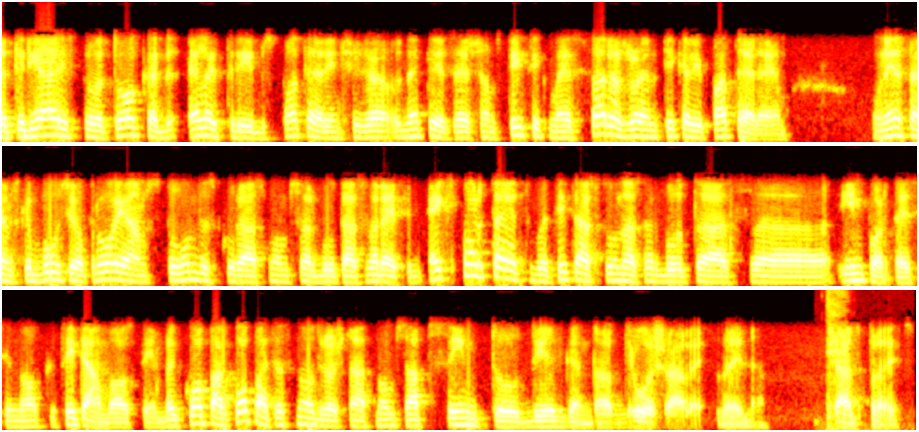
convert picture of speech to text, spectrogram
Bet ir jāizprot to, ka elektrības patēriņš ir nepieciešams tik, cik mēs saražojam, tik arī patērējam. Un iespējams, ka būs joprojām stundas, kurās mums varbūt tās varēsim eksportēt, vai citās stundās varbūt tās uh, importēsim no citām valstīm. Bet kopā, kopā tas nodrošināt mums ap simtu diezgan tā drošā veidā. Tāds projekts.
